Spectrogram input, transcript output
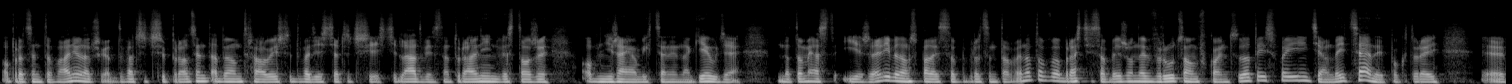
oprocentowaniu, na przykład 2 czy 3%, a będą trwały jeszcze 20 czy 30 lat, więc naturalnie inwestorzy obniżają ich ceny na giełdzie. Natomiast jeżeli będą spadać stopy procentowe, no to wyobraźcie sobie, że one wrócą w końcu do tej swojej inicjalnej ceny, po której e,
